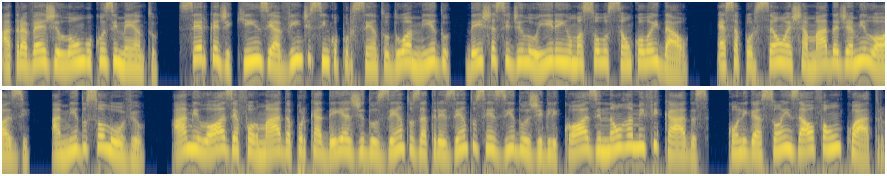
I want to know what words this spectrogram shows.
Através de longo cozimento, cerca de 15 a 25% do amido deixa-se diluir em uma solução coloidal. Essa porção é chamada de amilose, amido solúvel. A amilose é formada por cadeias de 200 a 300 resíduos de glicose não ramificadas, com ligações alfa-1,4.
